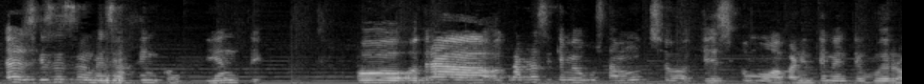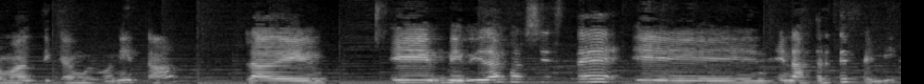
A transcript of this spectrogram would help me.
Claro, es que ese es el mensaje inconsciente. O, otra, otra frase que me gusta mucho, que es como aparentemente muy romántica y muy bonita, la de eh, mi vida consiste en, hacerte feliz.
